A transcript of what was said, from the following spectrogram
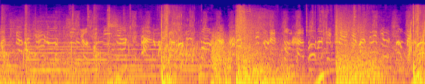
caballeros, niños y niñas, saluden a Bob Esponja. Es una esponja boba que cree que Patricio es su mejor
